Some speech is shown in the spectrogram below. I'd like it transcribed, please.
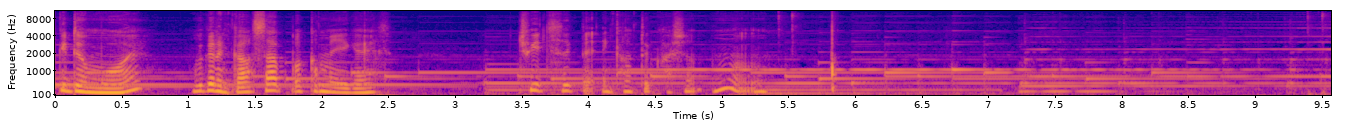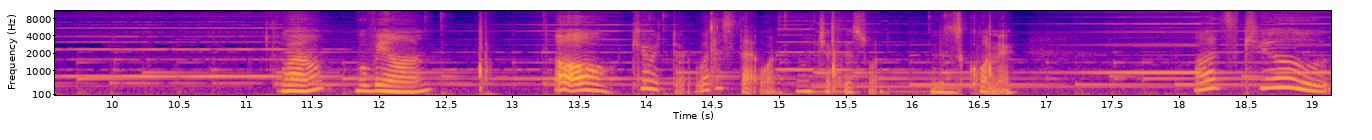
We could do more. We're gonna gossip. Look at me, you guys. Tweet click the encounter question. Hmm. Well, moving on. Oh, oh, character. What is that one? Let me check this one. In this corner. Oh, that's cute.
